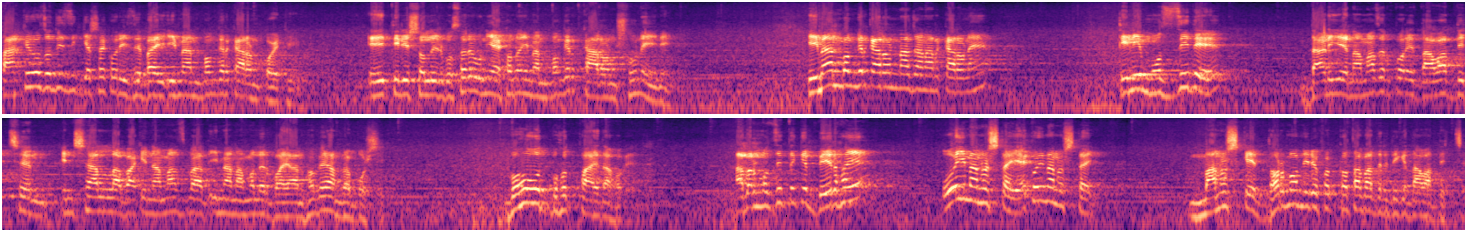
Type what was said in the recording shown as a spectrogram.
তাকেও যদি জিজ্ঞাসা করি যে ভাই, ইমান ভঙ্গের কারণ কয়টি? এই তিরিশ, চল্লিশ বছরে উনি এখনও ইমান ভঙ্গের কারণ শুনেই নেই। ইমান ভঙ্গের কারণ না জানার কারণে তিনি মসজিদে দাঁড়িয়ে নামাজের পরে দাওয়াত দিচ্ছেন, ইনশাআল্লাহ বাকি নামাজ বাদ ইমান আমলের বয়ান হবে, আমরা বসি। বহুত বহুত ফায়দা হবে। আবার মসজিদ থেকে বের হয়ে ওই মানুষটাই, একই মানুষটাই মানুষকে ধর্ম নিরপেক্ষতাবাদের দিকে দাওয়াত দিচ্ছে।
